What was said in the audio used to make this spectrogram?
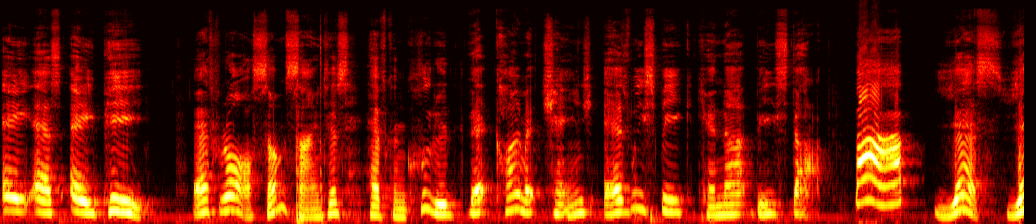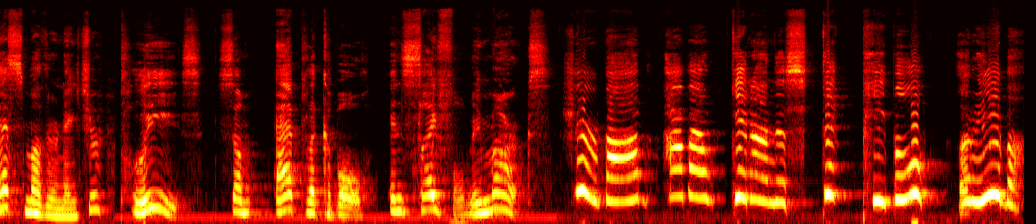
ASAP. After all, some scientists have concluded that climate change, as we speak, cannot be stopped. Bob, Yes, yes, Mother Nature, please, some applicable, insightful remarks. sure, Bob. How about get on the stick, people? Arriba,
